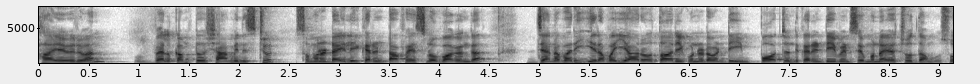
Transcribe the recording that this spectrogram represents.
Hi everyone welcome to Sham institute so మన డైలీ కరెంట్ అఫైర్స్లో భాగంగా జనవరి ఇరవై ఆరో తారీఖు ఉన్నటువంటి ఇంపార్టెంట్ కరెంట్ ఈవెంట్స్ ఏమున్నాయో చూద్దాము. సో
